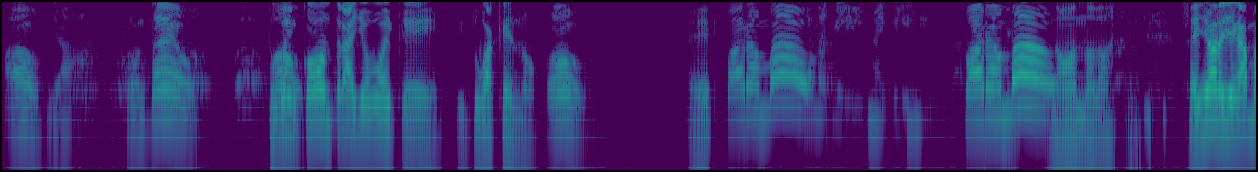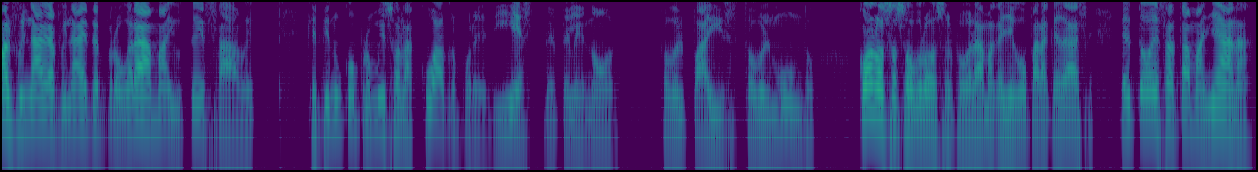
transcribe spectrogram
Oh. Ya. Fronteo. Tú vas en oh. contra, yo voy que... Y tú vas que no. Oh. ¿Eh? Parambao. Parambao. No, no, no. Señores, llegamos al final, al final de este programa y usted sabe que tiene un compromiso a las 4 por el 10 de Telenor, todo el país, todo el mundo, con los osobrosos, el programa que llegó para quedarse. Esto es hasta mañana.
